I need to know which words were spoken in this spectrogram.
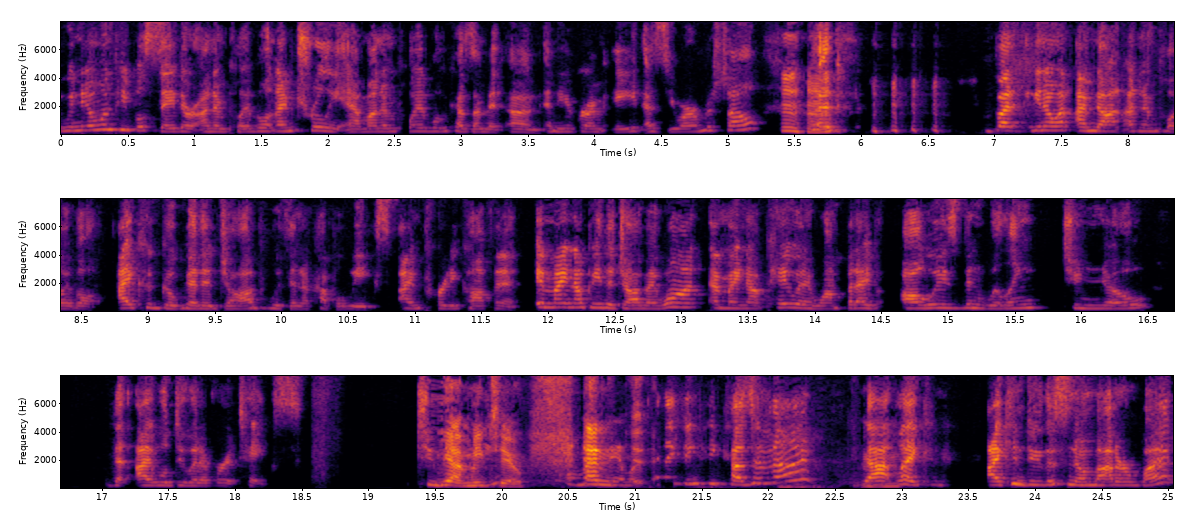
we know when people say they're unemployable and i truly am unemployable because i'm an um, enneagram 8 as you are michelle. Mm-hmm. but but you know what? I'm not unemployable. I could go get a job within a couple weeks. I'm pretty confident. It might not be the job i want. I might not pay what i want but i've always been willing to know that i will do whatever it takes to yeah me too and, and, i think because of that that mm-hmm. like i can do this no matter what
